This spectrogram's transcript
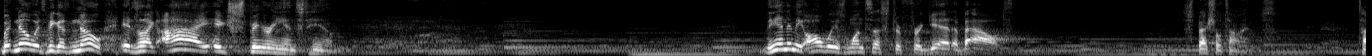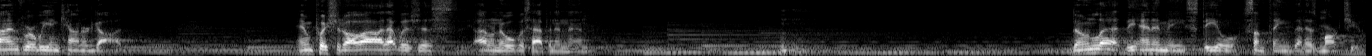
but no, it's because, no, it's like I experienced Him. The enemy always wants us to forget about special times, times where we encountered God. And we push it all, Ah, that was just, I don't know what was happening then. Mm-mm. Don't let the enemy steal something that has marked you.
